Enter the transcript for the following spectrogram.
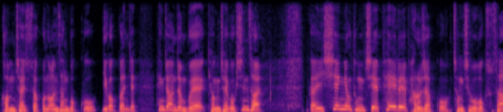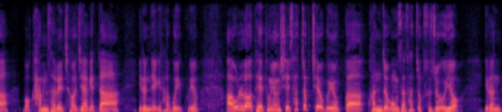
검찰 수사권 원상복구 이것과 이제 행정안전부의 경찰국 신설 그러니까 이 시행령 통치의 폐해를 바로잡고 정치보복 수사, 뭐 감사를 저지하겠다 이런 얘기를 하고 있고요. 아울러 대통령실 사적 채용 의혹과 관저공사 사적 수주 의혹 이런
